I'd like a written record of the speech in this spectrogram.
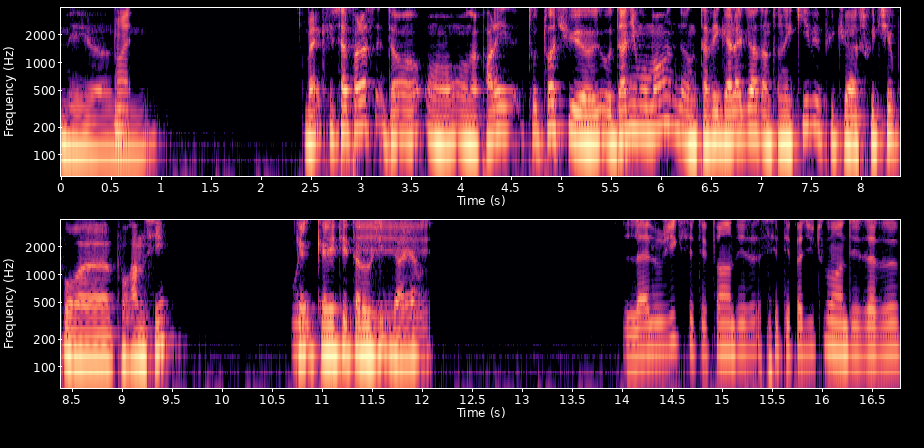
Mais. Euh, ouais. Bah, Crystal Palace, on, a parlé. Toi, tu, au dernier moment, tu avais Gallagher dans ton équipe et puis tu as switché pour, pour Ramsey. quelle était ta logique derrière? La logique, c'était pas c'était pas du tout un désaveu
